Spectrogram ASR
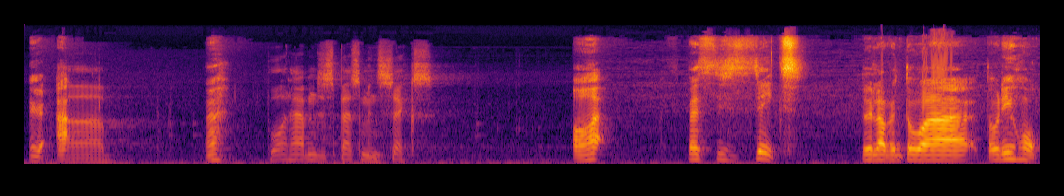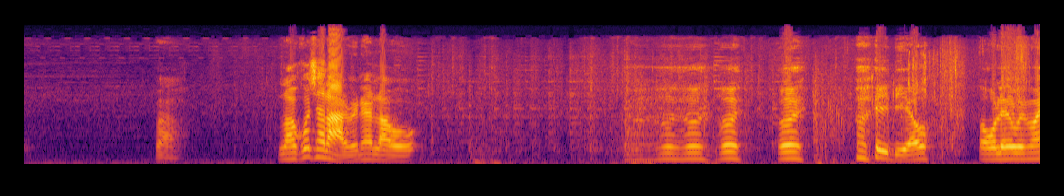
เอ้ยอะ Uh, Huh? what happened to specimen six? อ๋อ specifics คือเราเป็นตัวตัวที่หกเปล่า เราก็ฉลาดไว้นะเรา เฮ้ยเฮ้ยเฮ้ยเฮ้ยเฮ้ยเดี๋ยวโตเร็วไปไหม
